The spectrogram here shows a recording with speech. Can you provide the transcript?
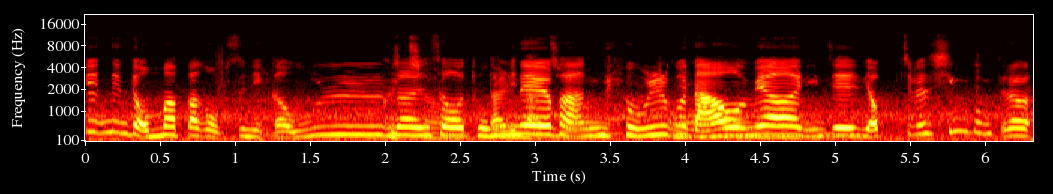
깼는데 엄마 아빠가 없으니까 울면서 그쵸. 동네. 방네 울고 음. 나오면 이제 옆집에서 신공 들어가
